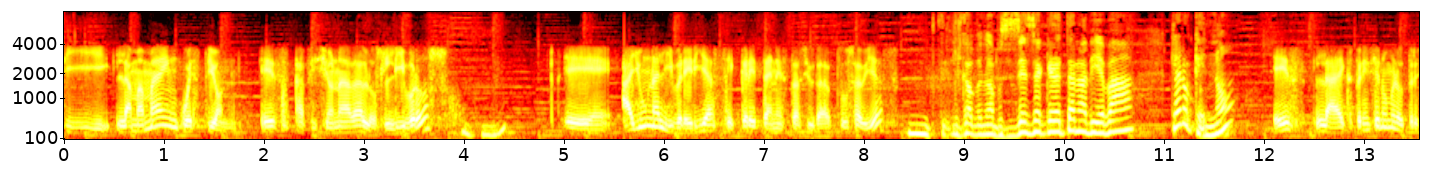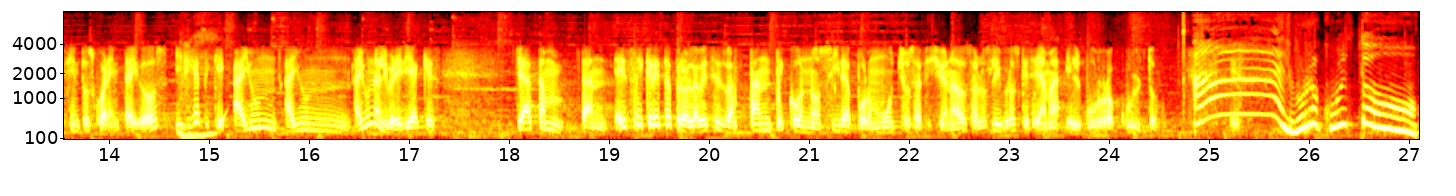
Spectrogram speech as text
si la mamá en cuestión es aficionada a los libros, eh, hay una librería secreta en esta ciudad, ¿tú sabías? Mm, no, pues si es secreta nadie va. Claro que no es la experiencia número 342 y fíjate que hay un hay un hay una librería que es ya tan tan es secreta pero a la vez es bastante conocida por muchos aficionados a los libros que se llama El Burro Culto. Ah, El Burro Culto.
